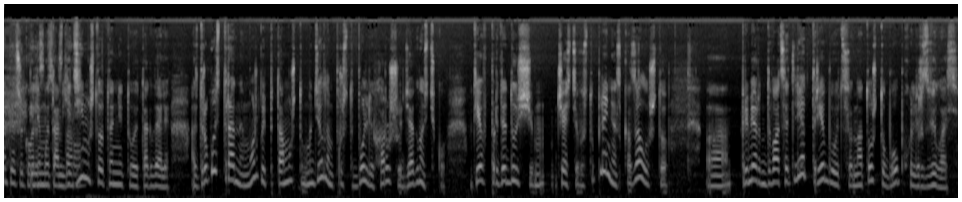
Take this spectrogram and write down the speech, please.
опять же, Или мы там сторон. едим что-то не то и так далее. А с другой стороны, может быть, потому что мы делаем просто более хорошую диагностику. Вот я в предыдущем части выступления сказала, что э, примерно 20 лет требуется на то, чтобы опухоль развилась.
